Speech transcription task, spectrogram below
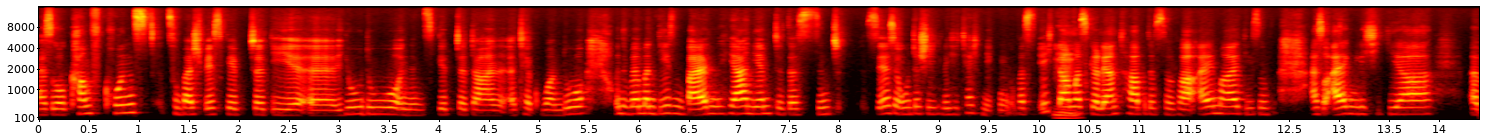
also Kampfkunst, zum Beispiel es gibt die äh, Judo und es gibt dann äh, Taekwondo. Und wenn man diesen beiden hernimmt, das sind sehr, sehr unterschiedliche Techniken. Was ich mhm. damals gelernt habe, das war einmal diese, also eigentlich hier äh,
